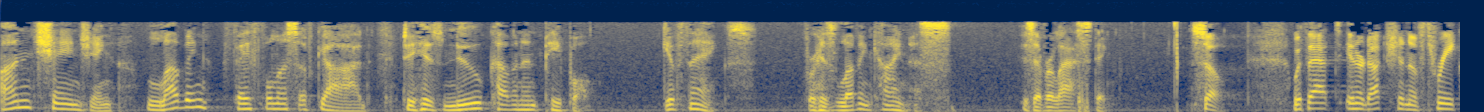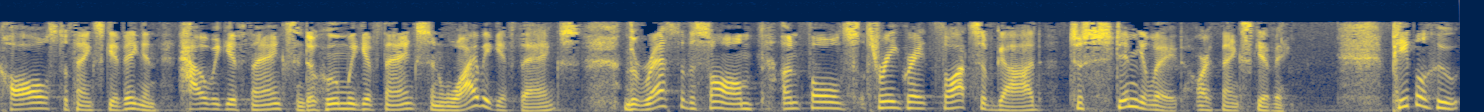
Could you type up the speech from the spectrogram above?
unchanging, loving faithfulness of God to his new covenant people. Give thanks, for his loving kindness is everlasting. So, with that introduction of three calls to thanksgiving and how we give thanks and to whom we give thanks and why we give thanks, the rest of the psalm unfolds three great thoughts of God to stimulate our thanksgiving. People who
